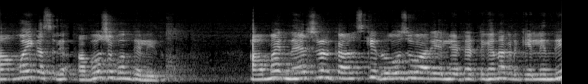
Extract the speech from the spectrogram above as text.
ఆ అమ్మాయికి అసలు అభోషభం తెలియదు ఆ అమ్మాయి నేచురల్ కాల్స్కి రోజువారీ వెళ్ళేటట్టుగానే అక్కడికి వెళ్ళింది.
